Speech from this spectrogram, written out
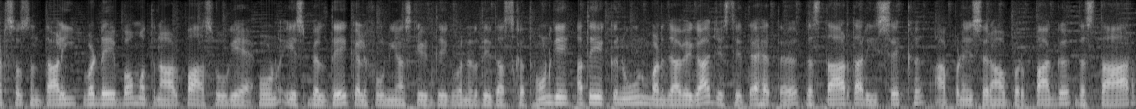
847 ਵੱਡੇ ਬਹੁਮਤ ਨਾਲ ਪਾਸ ਹੋ ਗਿਆ ਹੈ। ਹੁਣ ਇਸ ਬਿੱਲ ਤੇ ਕੈਲੀਫੋਰਨੀਆ ਸਟੇਟ ਦੇ ਗਵਰਨਰ ਦੇ ਦਸਤਖਤ ਹੋਣਗੇ ਅਤੇ ਇੱਕ ਕਾਨੂੰਨ ਬਣ ਜਾਵੇਗਾ, ਜਿਸ ਦੇ ਤਹਿਤ ਦਸਤਾਰਧਾਰੀ ਸਿੱਖ ਆਪਣੇ ਸਿਰਾਂ ਉੱਪਰ ਪੱਗ, ਦਸਤਾਰ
